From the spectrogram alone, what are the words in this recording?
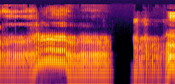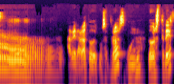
A ver, ahora todos vosotros. Uno, dos, tres.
